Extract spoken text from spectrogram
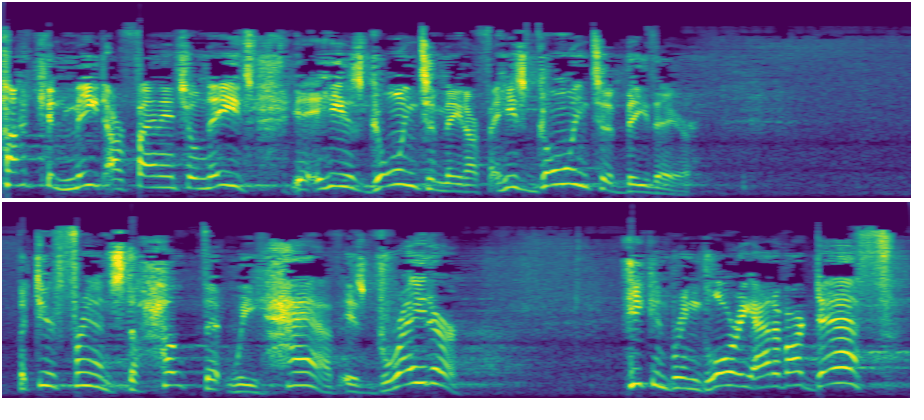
God can meet our financial needs. He is going to meet our, He's going to be there. But dear friends, the hope that we have is greater. He can bring glory out of our death.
